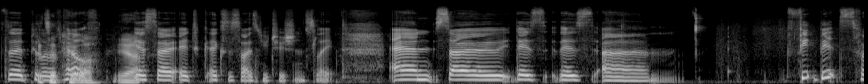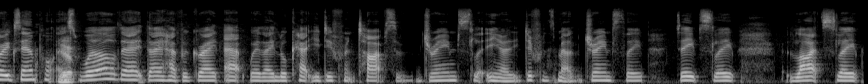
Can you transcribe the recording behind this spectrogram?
third pillar of health. pillar, yeah. So it's exercise, nutrition, sleep, and so there's there's. Um, Fitbits, for example, as well. They they have a great app where they look at your different types of dream sleep. You know, the different amount of dream sleep, deep sleep, light sleep,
